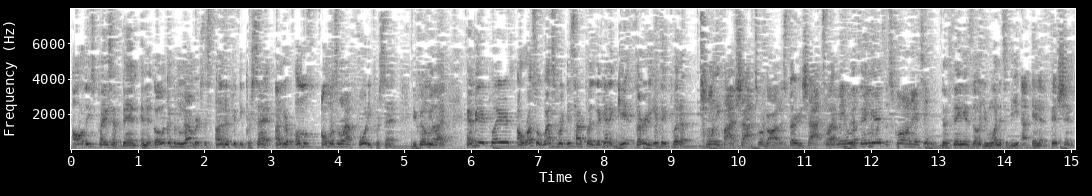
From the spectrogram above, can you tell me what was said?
All these players have been. And go look at the numbers. It's under 50 percent. Under almost almost around 40 percent. You feel me? Like NBA players, or Russell Westbrook, these type of players, they're gonna get 30 if they put up 25 shots, regardless, 30 shots. Like I mean, who, the thing who is, is the score on their team? the thing is, though, you want it to be uh, inefficient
